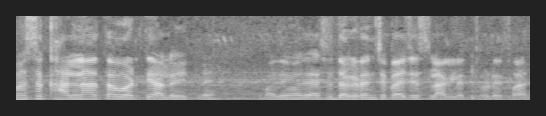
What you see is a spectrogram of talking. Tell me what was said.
मस्त खालनं आता वरती आलो इथे. मध्ये मध्ये असे दगडांचे पॅचेस लागलेत थोडेफार.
